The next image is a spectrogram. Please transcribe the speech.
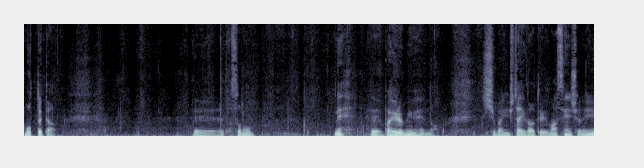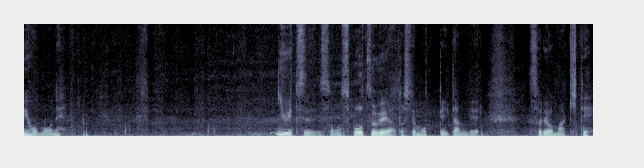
持ってた、えー、そのね、バイエルミュンヘンのシュバインシュタイガーという、まあ、選手のユニフォームをね唯一そのスポーツウェアとして持っていたんでそれをまあ着て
